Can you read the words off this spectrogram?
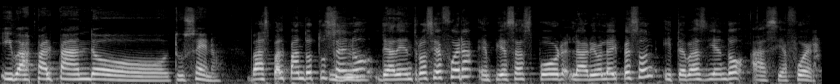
¿Y vas palpando tu seno? Vas palpando tu seno de adentro hacia afuera, empiezas por la areola y pezón y te vas yendo hacia afuera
